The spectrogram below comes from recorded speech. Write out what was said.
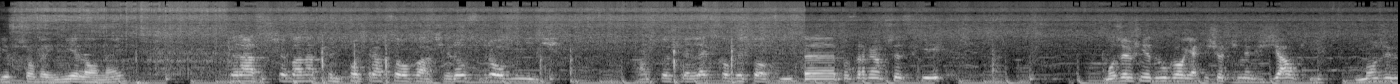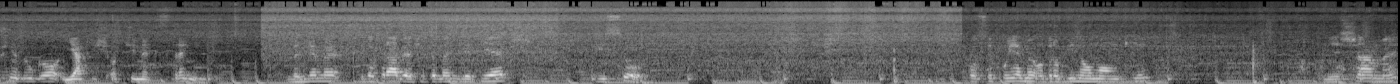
wieprzowej mielonej. Teraz trzeba nad tym popracować, rozdrobnić, aż to się lekko wytopi. E, pozdrawiam wszystkich. Może już niedługo jakiś odcinek z działki. Może już niedługo jakiś odcinek z treningu. Będziemy doprawiać, to będzie pieprz i sól. Posypujemy odrobiną mąki. Mieszamy.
